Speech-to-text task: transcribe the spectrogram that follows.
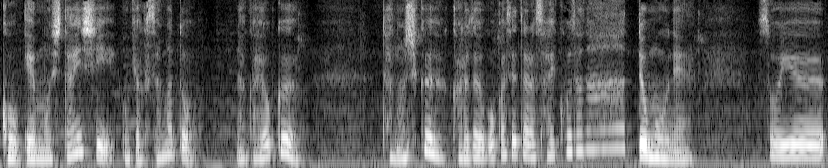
貢献もしたいしお客様と仲良く楽しく体を動かせたら最高だなって思うねそういう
